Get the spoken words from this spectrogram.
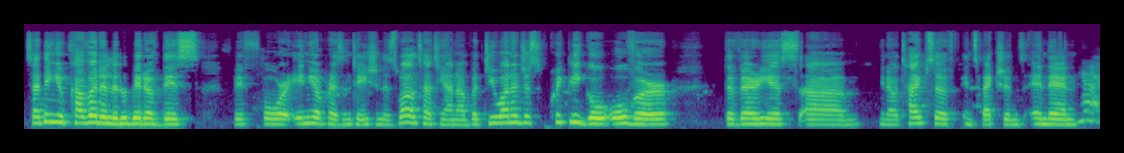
So, I think you covered a little bit of this before in your presentation as well, Tatiana. But do you want to just quickly go over the various, um, you know, types of inspections and then yeah.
